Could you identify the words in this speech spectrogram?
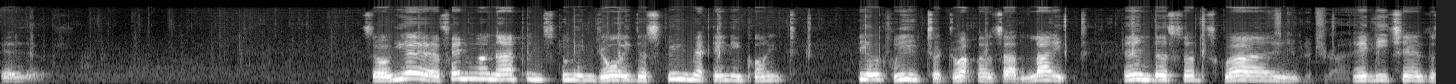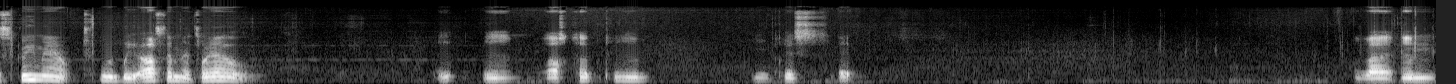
Yeah. So yeah, if anyone happens to enjoy the stream at any point, feel free to drop us a like and a subscribe. A. Maybe share the stream out. Would be awesome as well. Um, walk up to him and press X. Right, um,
